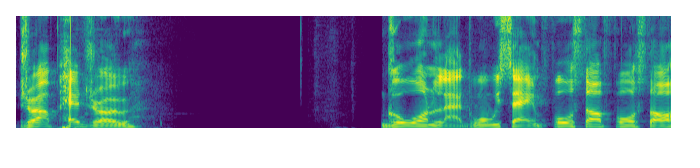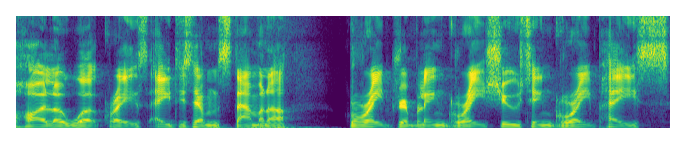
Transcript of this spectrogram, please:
Joao Pedro. Go on, lad. What we saying? Four star, four star, high low work rates, 87 stamina, great dribbling, great shooting, great pace,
